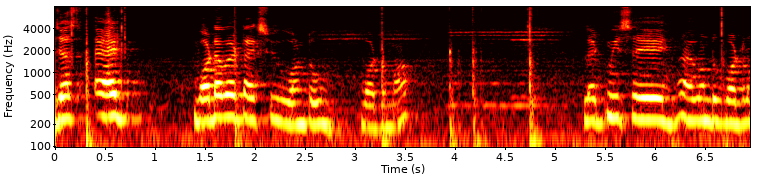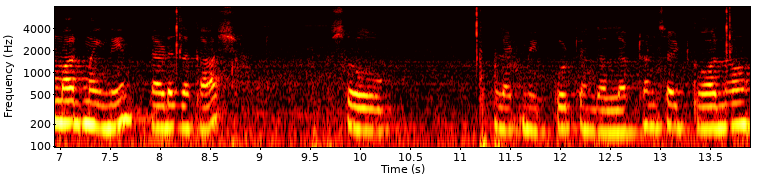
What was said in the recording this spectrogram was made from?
just add whatever text you want to watermark. Let me say I want to watermark my name that is Akash. So let me put in the left hand side corner.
